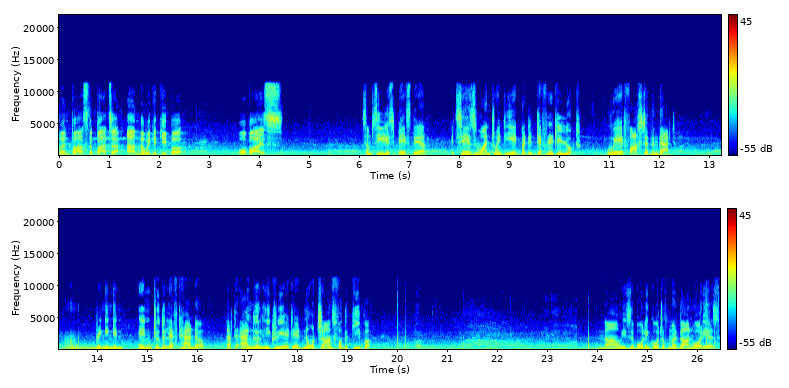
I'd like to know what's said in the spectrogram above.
Went past the batter and the wicketkeeper. Four buys. Some serious pace there. It says 128, but it definitely looked way faster than that. Bringing in into the left-hander. That angle he created, no chance for the keeper. Now he's the bowling coach of Mardan Warriors.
